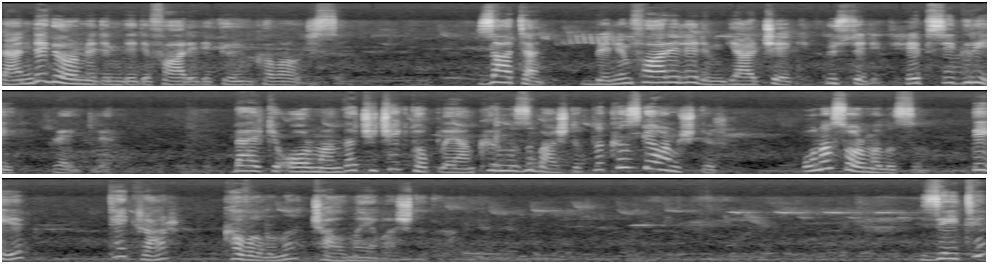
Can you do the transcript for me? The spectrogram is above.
Ben de görmedim dedi fareli köyün kavalcısı. Zaten benim farelerim gerçek, üstelik hepsi gri renkli. Belki ormanda çiçek toplayan kırmızı başlıklı kız görmüştür. Ona sormalısın deyip tekrar kavalını çalmaya başladı. Zeytin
